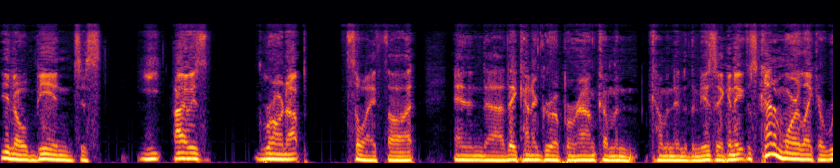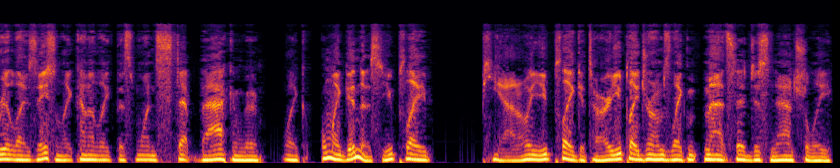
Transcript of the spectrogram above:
you know, being just. I was grown up, so I thought, and uh, they kind of grew up around coming coming into the music, and it was kind of more like a realization, like kind of like this one step back, and go like, oh my goodness, you play piano, you play guitar, you play drums, like Matt said, just naturally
